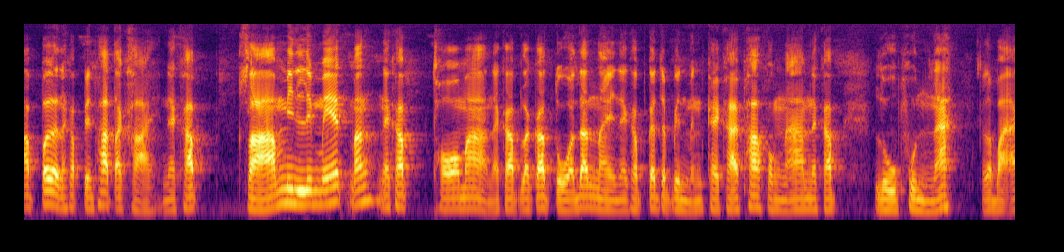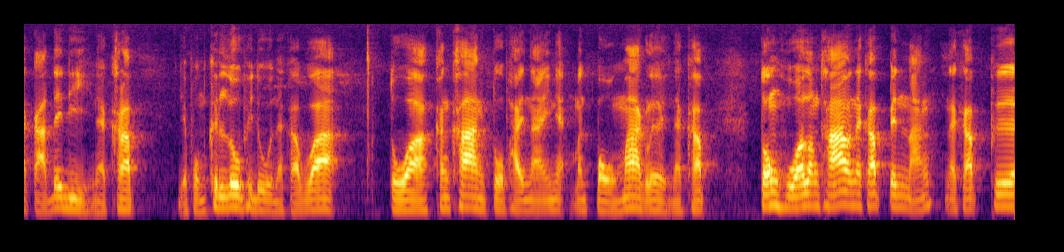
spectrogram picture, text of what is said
อัปเปอร์นะครับเป็นผ้าตาข่ายนะครับ 3มิลลิเมตรมั้งนะครับทอมานะครับแล้วก็ตัวด้านในนะครับก็จะเป็นเหมือนคล้ายๆ ผ้าฟองน้ำนะครับรูพุ่นนะระบายอากาศได้ดีนะครับ เดี๋ยวผมขึ้นรูปให้ดูนะครับว่าตัวข้างๆ ตัวภายในเนี่ยมันโป่งมากเลยนะครับ ตรงหัวรองเท้านะครับเป็นหนังนะครับเพื่อ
